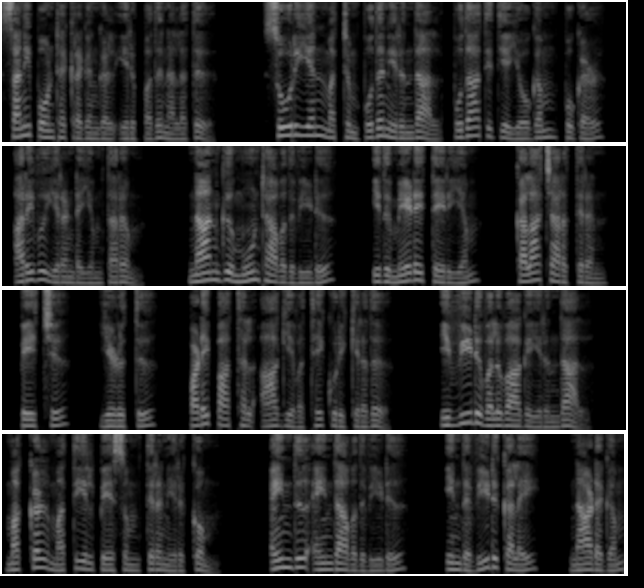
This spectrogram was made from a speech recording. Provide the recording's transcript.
சனி போன்ற கிரகங்கள் இருப்பது நல்லது. சூரியன் மற்றும் புதன் இருந்தால் புதாதித்ய யோகம் புகழ் அறிவு இரண்டையும் தரும். நான்கு மூன்றாவது வீடு. இது மேடைத்தேரியம் கலாச்சாரத்திறன் பேச்சு எழுத்து படைப்பாற்றல் ஆகியவற்றை குறிக்கிறது. இவ்வீடு வலுவாக இருந்தால் மக்கள் மத்தியில் பேசும் திறன் இருக்கும். ஐந்து ஐந்தாவது வீடு. இந்த வீடு கலை நாடகம்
